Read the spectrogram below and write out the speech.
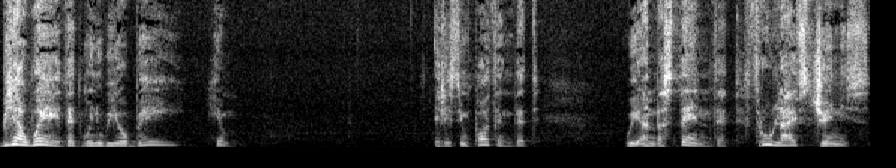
be aware that when we obey Him, it is important that we understand that through life's journeys,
